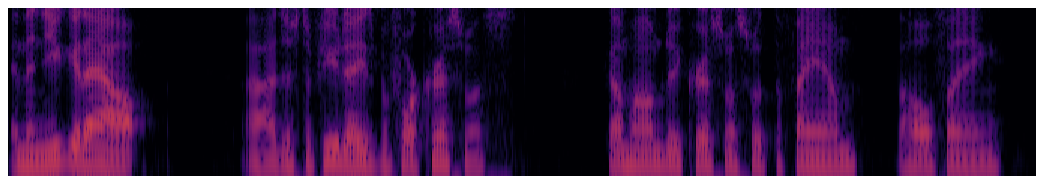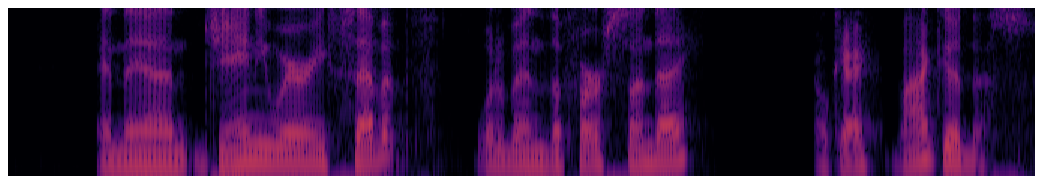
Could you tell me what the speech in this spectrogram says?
And then you get out uh, just a few days before Christmas, come home, do Christmas with the fam, the whole thing. And then January 7th, would have been the first Sunday. Okay. My goodness.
